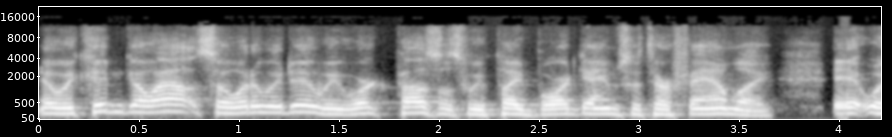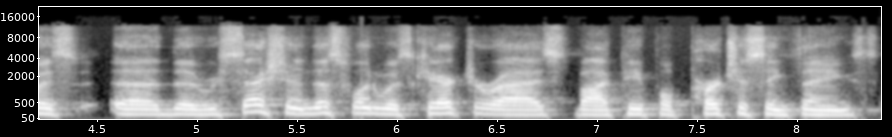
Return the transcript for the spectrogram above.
No, we couldn't go out. So what do we do? We worked puzzles. We played board games with our family. It was uh, the recession. This one was characterized by people purchasing things,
